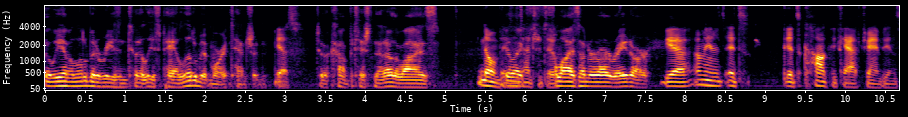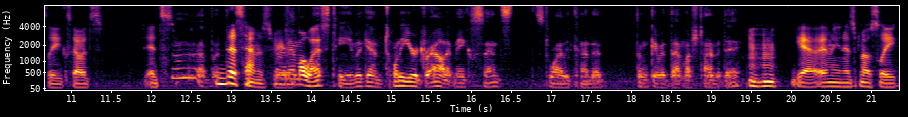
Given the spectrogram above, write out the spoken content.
So we have a little bit of reason to at least pay a little bit more attention Yes. to a competition that otherwise No one pays like attention to. flies under our radar. Yeah, I mean it's it's it's Concacaf Champions League, so it's it's Uh, this for an hemisphere. MLS team, again, 20 year drought, it makes sense. That's why we kind of don't give it that much time a day. Mm-hmm. Yeah, I mean it's mostly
